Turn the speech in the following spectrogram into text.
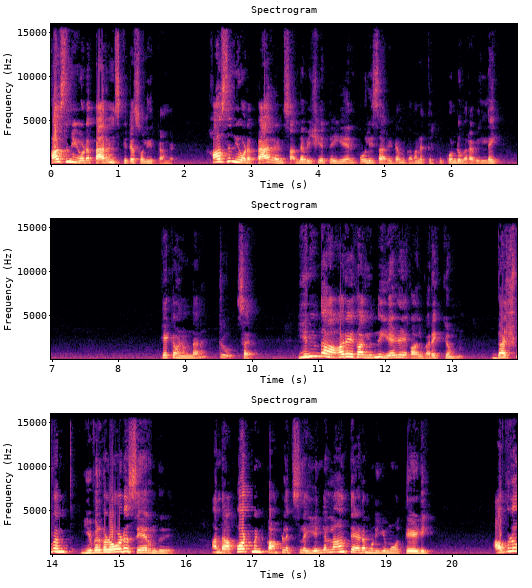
ஹாசினியோட பேரண்ட்ஸ் கிட்ட சொல்லியிருக்காங்க. ஹாசினியோட பேரண்ட்ஸ் அந்த விஷயத்தை ஏன் போலீசாரிடம் கவனத்திற்கு கொண்டு வரவில்லை? கேட்க வேணும் தானே ட்ரூ சரி. இந்த ஆறே கால்லேருந்து ஏழே கால் வரைக்கும் தஷ்வந்த் இவர்களோடு சேர்ந்து அந்த அப்பார்ட்மெண்ட் காம்ப்ளெக்ஸில் எங்கெல்லாம் தேட முடியுமோ தேடி அவ்வளோ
